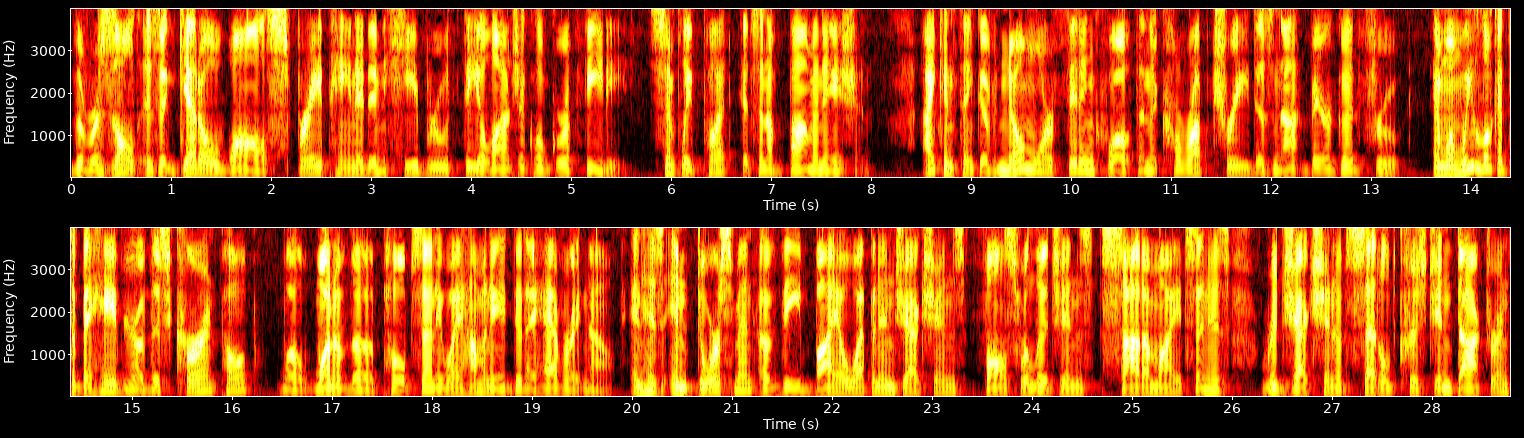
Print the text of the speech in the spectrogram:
The result is a ghetto wall spray painted in Hebrew theological graffiti. Simply put, it's an abomination. I can think of no more fitting quote than the corrupt tree does not bear good fruit. And when we look at the behavior of this current pope, well, one of the popes anyway, how many do they have right now? And his endorsement of the bioweapon injections, false religions, sodomites, and his rejection of settled Christian doctrine,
